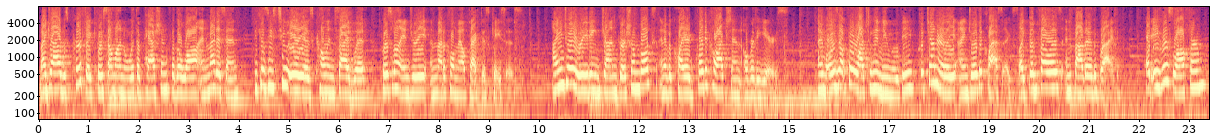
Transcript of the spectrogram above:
My job is perfect for someone with a passion for the law and medicine because these two areas coincide with personal injury and medical malpractice cases. I enjoy reading John Grisham books and have acquired quite a collection over the years. I'm always up for watching a new movie, but generally I enjoy the classics like Goodfellas and Father of the Bride. At Agruss Law Firm,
